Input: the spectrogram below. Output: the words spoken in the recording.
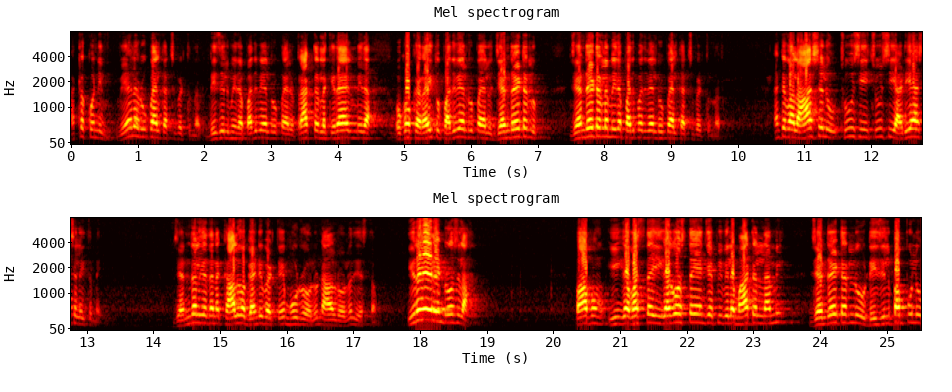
అట్లా కొన్ని వేల రూపాయలు ఖర్చు పెడుతున్నారు. డీజిల్ మీద పదివేల రూపాయలు ట్రాక్టర్ల కిరాయిల మీద ఒక్కొక్క రైతు పదివేల రూపాయలు జనరేటర్లు జనరేటర్ల మీద పది పదివేల రూపాయలు ఖర్చు పెడుతున్నారు. అంటే వాళ్ళ ఆశలు చూసి చూసి అడి ఆశలు అవుతున్నాయి. జనరల్గా ఏదైనా కాలువ గండి పడితే మూడు రోజులు నాలుగు రోజులు చేస్తాం. ఇరవై రెండు రోజుల? పాపం ఈగ వస్తాయి ఈగ వస్తాయి అని చెప్పి వీళ్ళ మాటలు నమ్మి జనరేటర్లు డీజిల్ పంపులు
